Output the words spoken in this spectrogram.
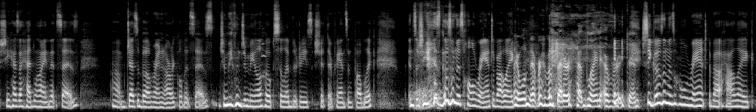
she has a headline that says. Um, Jezebel ran an article that says Jameela Jamil hopes celebrities shit their pants in public, and so she has, goes on this whole rant about like I will never have a better headline ever again. she goes on this whole rant about how like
